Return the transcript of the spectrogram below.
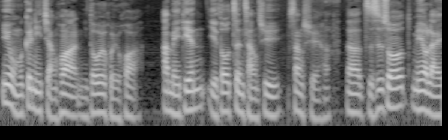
因为我们跟你讲话，你都会回话啊，每天也都正常去上学哈。那只是说没有来，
